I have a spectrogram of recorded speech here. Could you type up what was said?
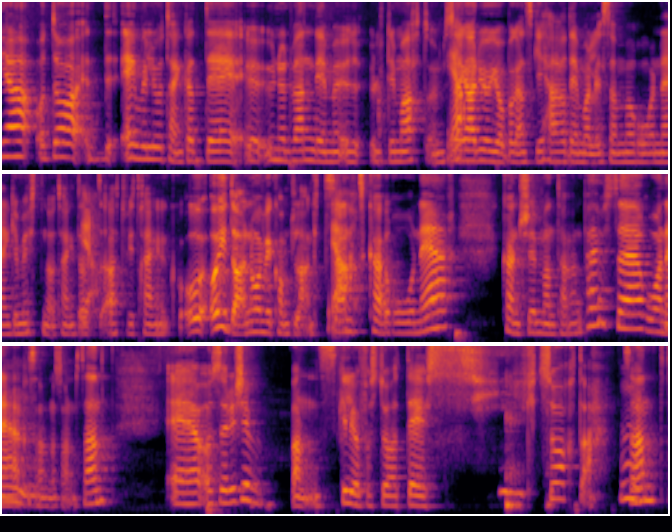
Ja, og da Jeg vil jo tenke at det er unødvendig med ultimatum, så Ja. jeg hadde jo jobba ganske iherdig med å liksom roe ned gemyttene og tenkt at, Ja. at vi trenger Oi, da, nå har vi kommet langt. Ja. sant? Ro ned. Kanskje man tar en pause, roer ned, Mm. sånn og sånn. sant? Eh, og så er det ikke vanskelig å forstå at det er sykt sårt, da. Mm. sant?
